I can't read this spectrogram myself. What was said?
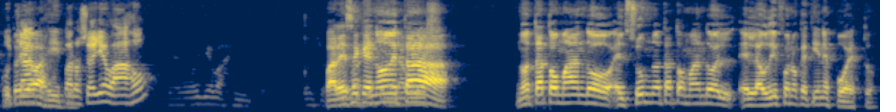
Pero se oye bajo. Se oye bajito. Parece que no está, no está tomando, el Zoom no está tomando el, audífono que tienes puesto.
